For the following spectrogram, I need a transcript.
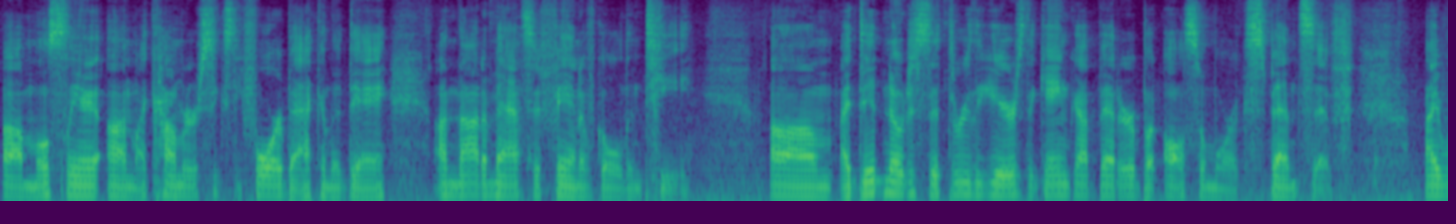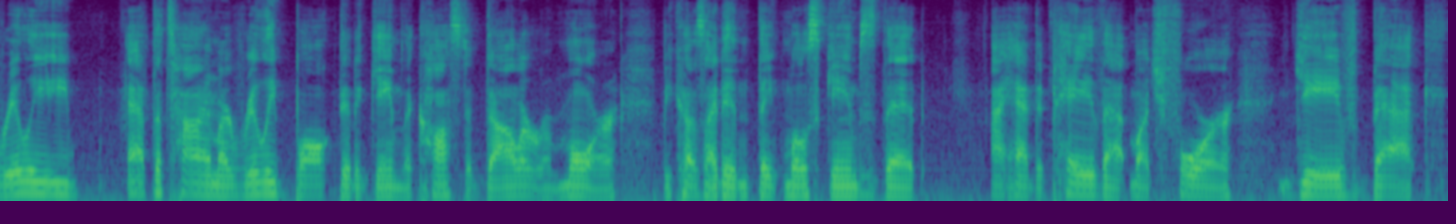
uh, mostly on my Commodore 64 back in the day, I'm not a massive fan of Golden Tee. Um, I did notice that through the years the game got better, but also more expensive. I really at the time, I really balked at a game that cost a dollar or more because I didn't think most games that I had to pay that much for gave back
